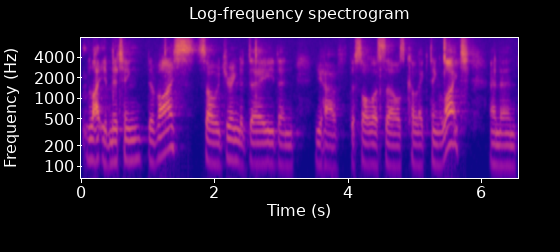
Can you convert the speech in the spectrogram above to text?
light emitting device. So during the day, then you have the solar cells collecting light. And then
